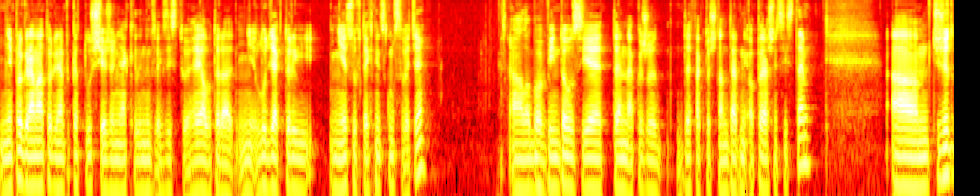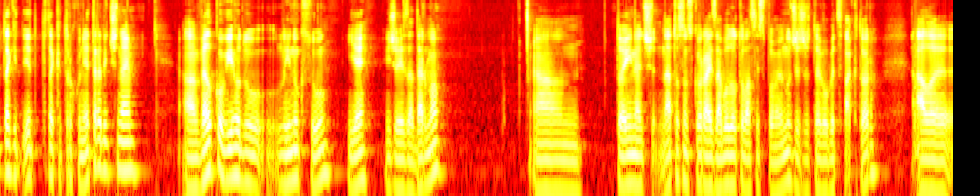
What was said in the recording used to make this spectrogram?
neprogramátori napríklad tušia, že nejaký Linux existuje, hej, alebo teda nie, ľudia, ktorí nie sú v technickom svete, alebo Windows je ten akože de facto štandardný operačný systém. Um, čiže je to, také, je to také trochu netradičné. A veľkou výhodou Linuxu je, že je zadarmo. Um, to je ináč, na to som skoro aj zabudol to vlastne spomenúť, že, že to je vôbec faktor, ale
